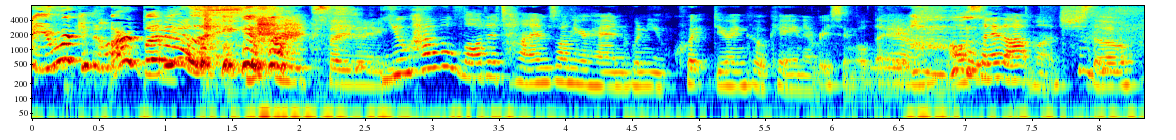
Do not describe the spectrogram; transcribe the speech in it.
Hey, You're working hard, buddy. Super exciting. you have a lot of times on your hand when you quit doing cocaine every single day Yeah. i'll say that much so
